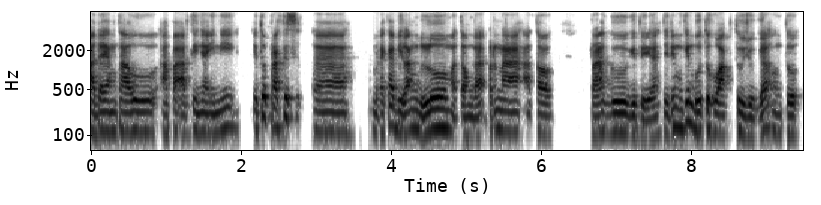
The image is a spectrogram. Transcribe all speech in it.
ada yang tahu apa artinya ini itu praktis uh, mereka bilang belum atau nggak pernah atau ragu gitu ya jadi mungkin butuh waktu juga untuk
